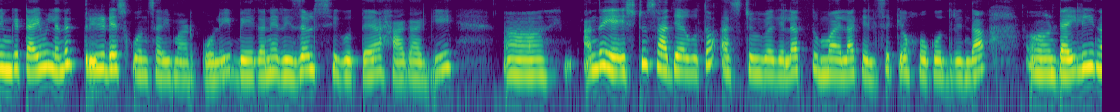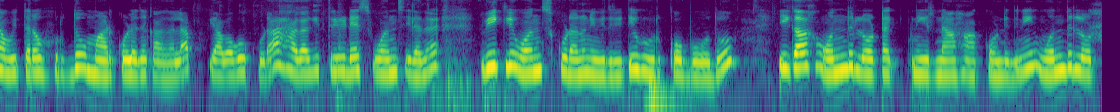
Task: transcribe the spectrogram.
ನಿಮಗೆ ಟೈಮ್ ಇಲ್ಲಾಂದರೆ ತ್ರೀ ಡೇಸ್ಗೆ ಒಂದು ಸರಿ ಮಾಡ್ಕೊಳ್ಳಿ. ಬೇಗನೆ ರಿಸಲ್ಟ್ ಸಿಗುತ್ತೆ. ಹಾಗಾಗಿ ಅಂದರೆ ಎಷ್ಟು ಸಾಧ್ಯ ಆಗುತ್ತೋ ಅಷ್ಟು ಇವಾಗೆಲ್ಲ ತುಂಬ ಎಲ್ಲ ಕೆಲಸಕ್ಕೆ ಹೋಗೋದ್ರಿಂದ ಡೈಲಿ ನಾವು ಈ ಥರ ಹುರಿದು ಮಾಡ್ಕೊಳ್ಳೋದಕ್ಕಾಗಲ್ಲ, ಯಾವಾಗೂ ಕೂಡ. ಹಾಗಾಗಿ ತ್ರೀ ಡೇಸ್ ಒನ್ಸ್ ಇಲ್ಲಾಂದರೆ ವೀಕ್ಲಿ ಒನ್ಸ್ ಕೂಡ ನೀವು ಇದೇ ರೀತಿ ಹುರ್ಕೋಬೋದು. ಈಗ ಒಂದು ಲೋಟ ನೀರನ್ನ ಹಾಕ್ಕೊಂಡಿದ್ದೀನಿ. ಒಂದು ಲೋಟ,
